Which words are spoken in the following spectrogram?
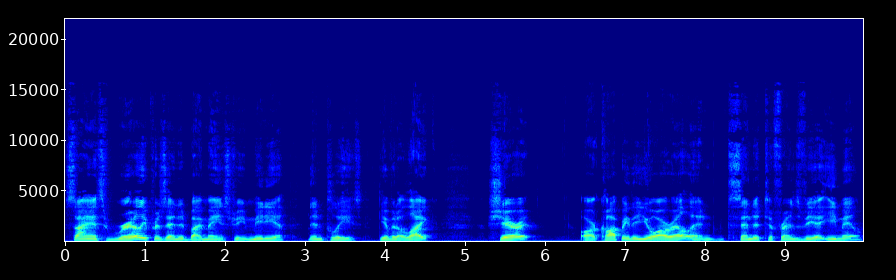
science rarely presented by mainstream media, then please give it a like, share it, or copy the URL and send it to friends via email.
